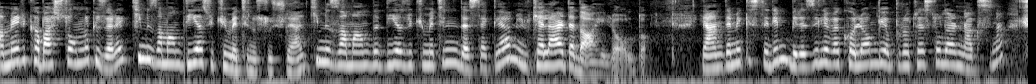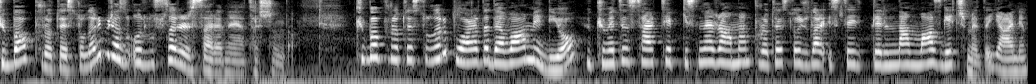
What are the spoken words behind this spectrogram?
Amerika başta olmak üzere kimi zaman Diaz hükümetini suçlayan, kimi zaman da Diaz hükümetini destekleyen ülkeler de dahil oldu. Yani demek istediğim Brezilya ve Kolombiya protestolarının aksine Küba protestoları biraz uluslararası arenaya taşındı. Küba protestoları bu arada devam ediyor. Hükümetin sert tepkisine rağmen protestocular istediklerinden vazgeçmedi. Yani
